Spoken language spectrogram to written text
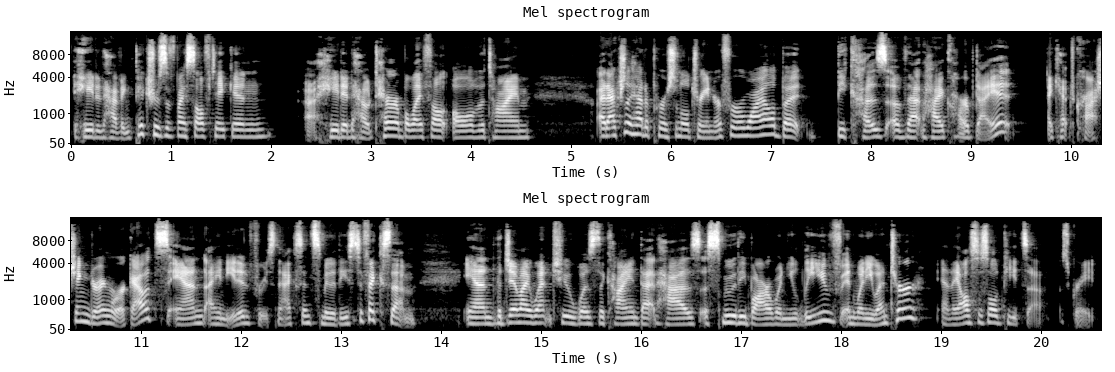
hated having pictures of myself taken. I hated how terrible I felt all of the time. I'd actually had a personal trainer for a while, but because of that high carb diet, I kept crashing during workouts and I needed fruit snacks and smoothies to fix them. And the gym I went to was the kind that has a smoothie bar when you leave and when you enter, and they also sold pizza. It was great.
